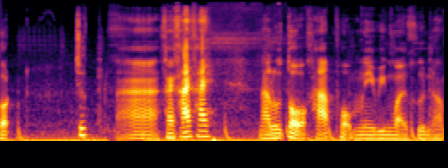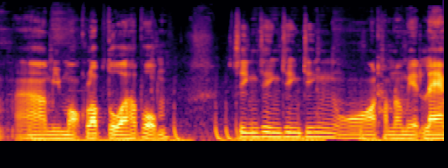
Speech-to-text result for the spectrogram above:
กดจึ๊บอ่าคล้ายๆใครนารูโตะครับผมนี่วิ่งไวขึ้นครับอ่ามีหมอกรอบตัวครับผมจริงจริงจริงจริงอ๋อทำดาเมจแรง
